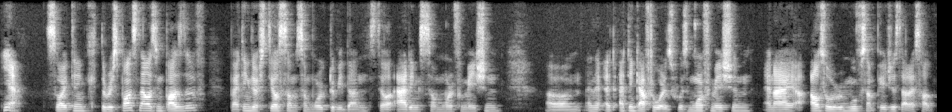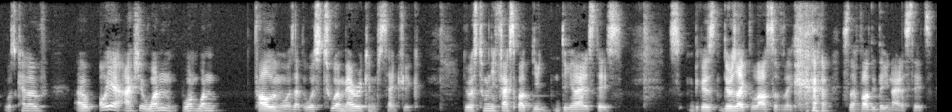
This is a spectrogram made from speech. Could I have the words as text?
yeah, so I think the response now has been positive, but I think there's still some some work to be done. Still adding some more information, um, and I, I, think afterwards was more information, and I also removed some pages that I thought was kind of uh, oh yeah, actually one one one problem was that it was too American centric. There was too many facts about the, the United States because there's like lots of like stuff about the United States.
